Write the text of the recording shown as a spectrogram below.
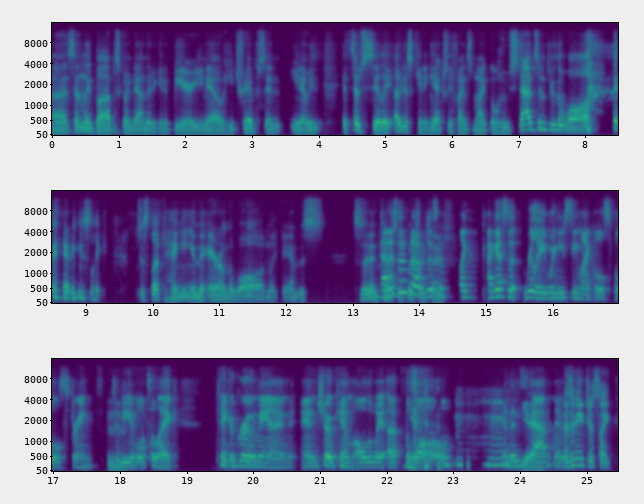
uh suddenly bob's going down there to get a beer you know he trips and you know he it's so silly oh just kidding he actually finds michael who stabs him through the wall and he's like just left hanging in the air on the wall i'm like damn this this is an Yeah, intense this is a, this knife. is like I guess that really when you see Michael's full strength to be able to like take a grown man and choke him all the way up the Yeah. wall Mhm. and then Yeah. stab him. Doesn't he just like?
